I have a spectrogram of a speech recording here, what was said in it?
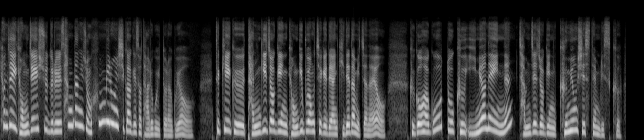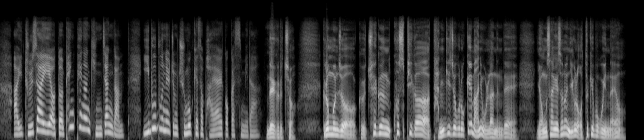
현재의 경제 이슈들을 상당히 좀 흥미로운 시각에서 다루고 있더라고요. 특히 그 단기적인 경기 부양책에 대한 기대감 있잖아요. 그거하고 또 그 이면에 있는 잠재적인 금융 시스템 리스크. 아, 이 둘 사이의 어떤 팽팽한 긴장감. 이 부분을 좀 주목해서 봐야 할 것 같습니다. 네, 그렇죠. 그럼 먼저 그 최근 코스피가 단기적으로 꽤 많이 올랐는데 영상에서는 이걸 어떻게 보고 있나요?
